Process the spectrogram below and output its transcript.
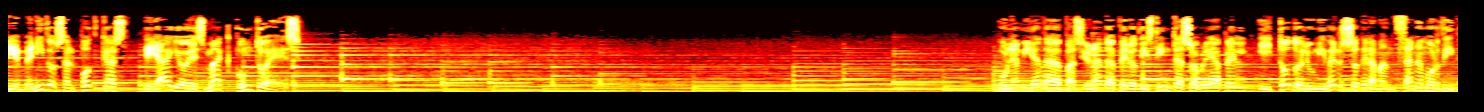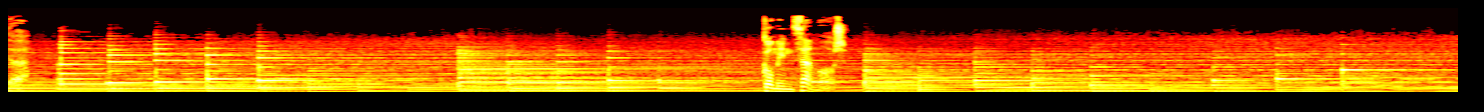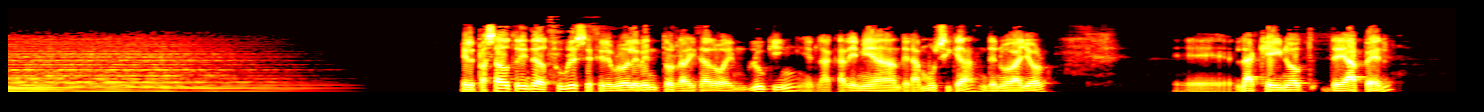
Bienvenidos al podcast de iOSMac.es. Una mirada apasionada pero distinta sobre Apple y todo el universo de la manzana mordida. Comenzamos. El pasado 30 de octubre se celebró el evento realizado en King, en la Academia de la Música de Nueva York, eh, la Keynote de Apple,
